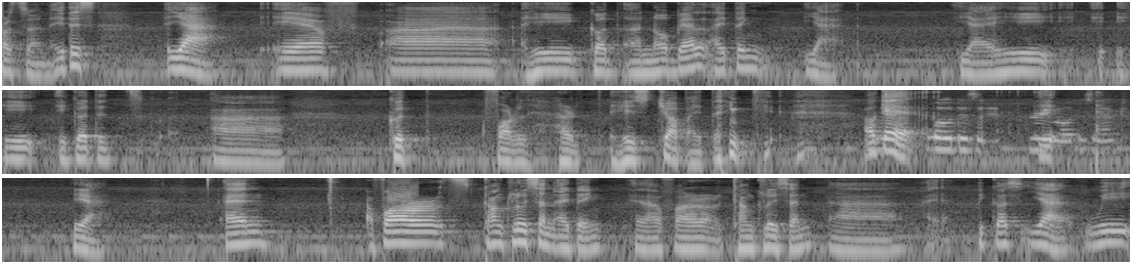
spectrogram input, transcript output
person it is yeah if uh, he got a nobel i think yeah yeah he he he got it uh, good for her his job i think okay Well deserved. Very well deserved. yeah and for conclusion i think uh, for conclusion uh, because yeah we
